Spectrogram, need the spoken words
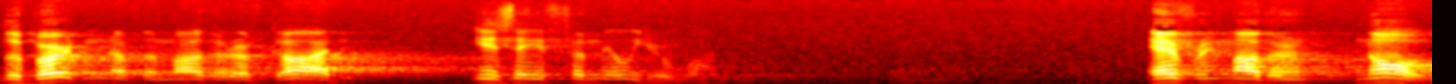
the burden of the Mother of God, is a familiar one. Every mother knows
